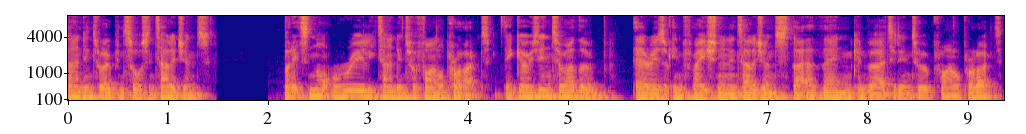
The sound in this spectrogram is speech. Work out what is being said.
turned into open source intelligence. But it's not really turned into a final product. It goes into other areas of information and intelligence that are then converted into a final product.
